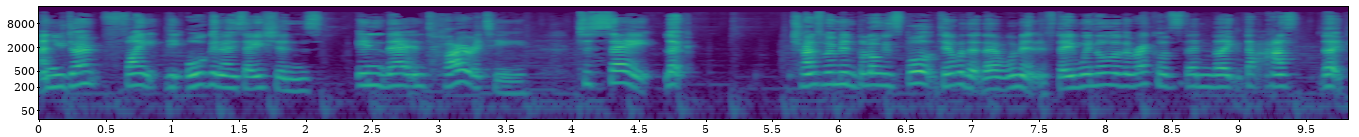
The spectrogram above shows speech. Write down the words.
and you don't fight the organizations in their entirety to say, look, trans women belong in sport, deal with it, they're women. If they win all of the records, then like that has like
